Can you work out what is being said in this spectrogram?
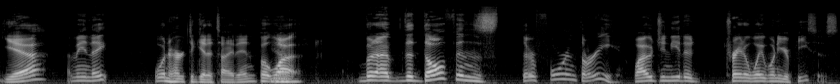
Yeah, I mean they wouldn't hurt to get a tight end, but Yeah. why? But uh, the Dolphins, they're four and three. Why would you need to trade away one of your pieces?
